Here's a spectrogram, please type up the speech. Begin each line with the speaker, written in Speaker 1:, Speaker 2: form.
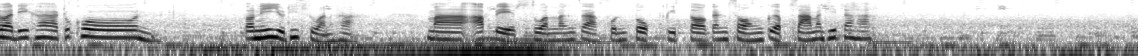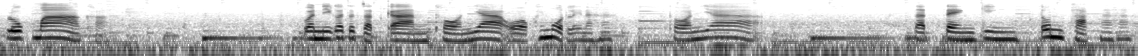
Speaker 1: สวัสดีค่ะทุกคน ตอนนี้อยู่ที่สวนค่ะ มาอัปเดตสวนหลังจากฝนตกติดต่อกันสองเกือบสามอาทิตย์นะคะรกมากค่ะ วันนี้ก็จะจัดการถอนหญ้าออกให้หมดเลยนะคะถอนหญ้า ตัดแต่งกิ่งต้นผักนะคะ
